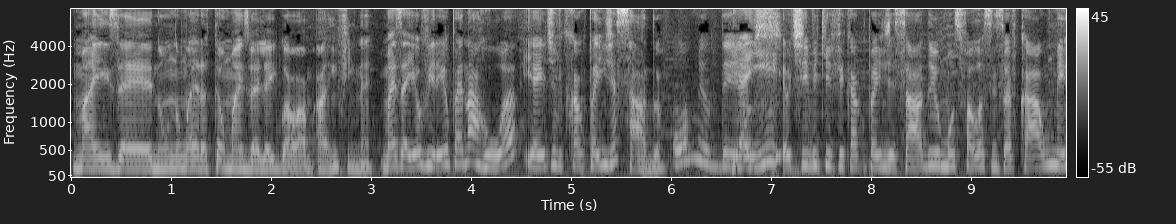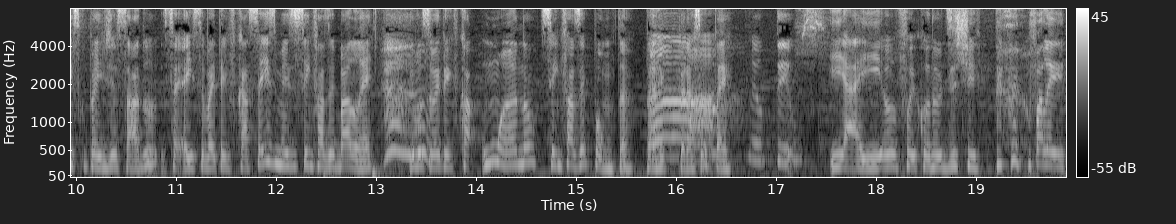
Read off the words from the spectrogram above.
Mas é, não, não era tão mais velha igual a, a- Enfim, né? Mas aí eu virei o pé na rua e aí eu tive que ficar com o pé engessado. Oh, meu Deus. E aí eu tive que ficar com o pé engessado e o moço falou assim: você vai ficar um mês com o pé engessado, aí você vai ter que ficar seis meses sem fazer balé e você vai ter que ficar um ano sem fazer ponta pra recuperar seu pé. Meu Deus. E aí eu, foi quando eu desisti. eu falei,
